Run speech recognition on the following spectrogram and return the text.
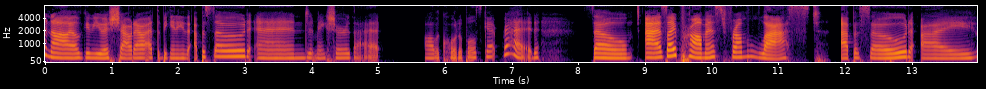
and I'll give you a shout out at the beginning of the episode and make sure that all the quotables get read. So, as I promised from last episode, I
